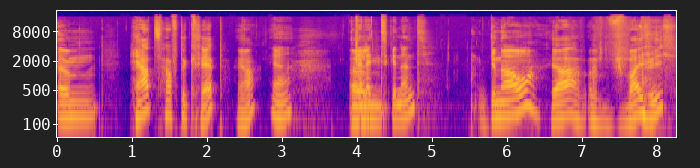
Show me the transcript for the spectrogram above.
ähm, herzhafte Crepe, ja. Ja. Ähm, Galette genannt. Genau, ja, weiß ich.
